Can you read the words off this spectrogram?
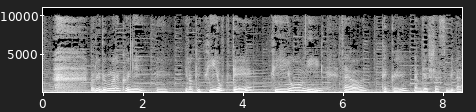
우리 눈물꾼이 네, 이렇게 귀엽게 귀요미 사연 댓글 남겨주셨습니다.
